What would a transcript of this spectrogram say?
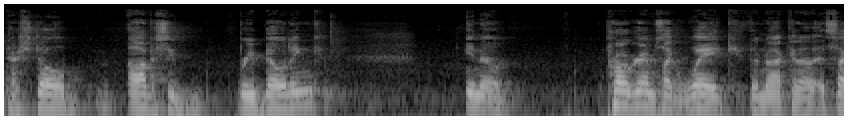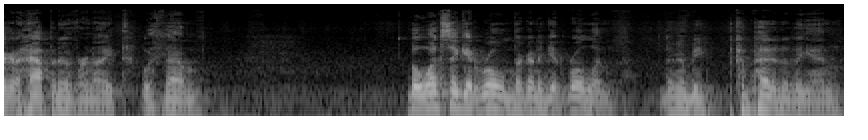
They're still obviously rebuilding. You know, programs like Wake, they're not gonna. It's not gonna happen overnight with them. But once they get rolling, they're gonna get rolling. They're gonna be competitive again.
